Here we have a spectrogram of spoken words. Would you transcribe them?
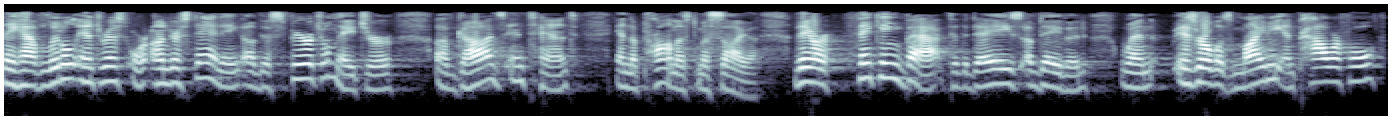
They have little interest or understanding of the spiritual nature of God's intent and the promised Messiah. They are thinking back to the days of David when Israel was mighty and powerful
